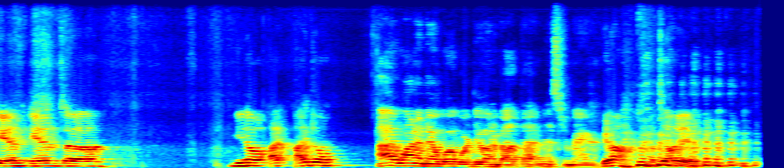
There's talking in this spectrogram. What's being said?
and, uh, you know, I, I don't, I want to know what we're doing about that, Mr. Mayor. yeah, I'll tell you.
